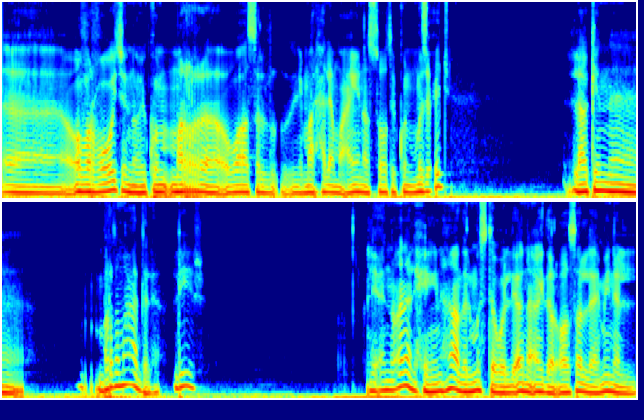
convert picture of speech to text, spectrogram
over voice إنه يكون مرة واصل لمرحلة معينة الصوت يكون مزعج. لكن آه، برضه ما عدلها. ليش؟ لأنه أنا الحين هذا المستوى اللي أنا أقدر أوصل له من ال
